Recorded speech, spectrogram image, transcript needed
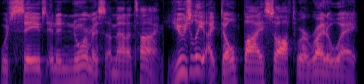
which saves an enormous amount of time. Usually I don't buy software right away,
